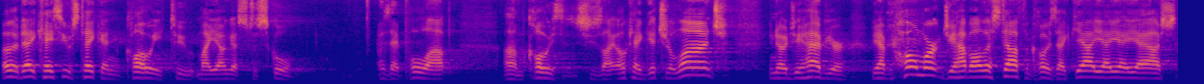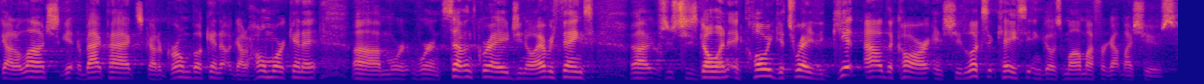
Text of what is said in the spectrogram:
The other day, Casey was taking Chloe to my youngest to school. As they pull up, um, Chloe, she's like, okay, get your lunch. You know, do you have your you have your homework? Do you have all this stuff? And Chloe's like, yeah, yeah, yeah, yeah. She's got a lunch. She's getting her backpack. She's got a Chromebook in it. Got her homework in it. Um, we're, we're in seventh grade. You know, everything's. Uh, she's going, and Chloe gets ready to get out of the car, and she looks at Casey and goes, "Mom, I forgot my shoes."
